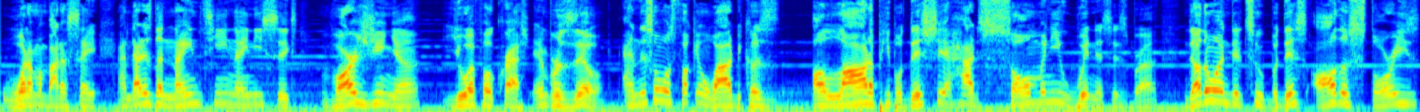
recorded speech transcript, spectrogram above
what I'm about to say, and that is the 1996 Varginha UFO crash in Brazil. And this one was fucking wild because a lot of people. This shit had so many witnesses, bruh. The other one did too, but this all the stories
